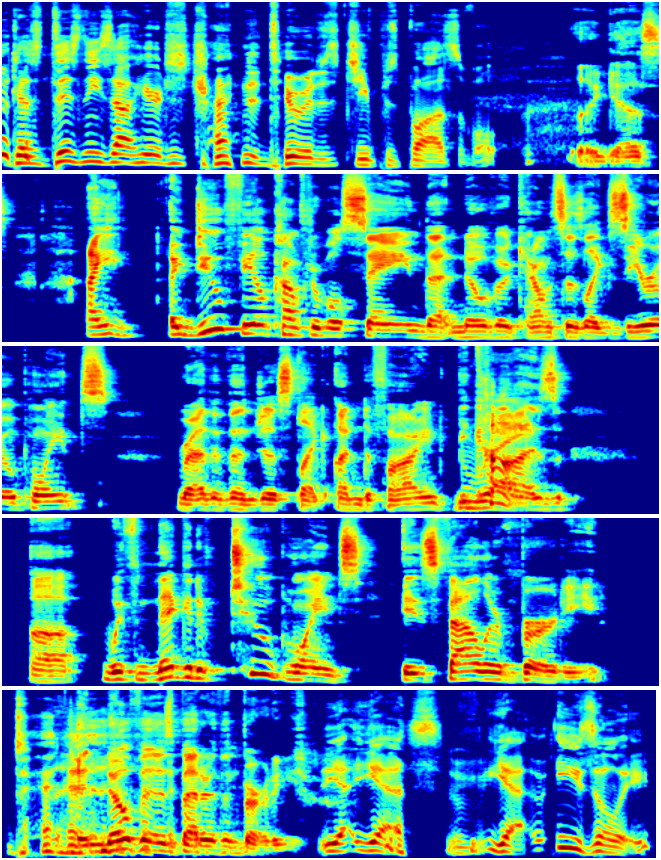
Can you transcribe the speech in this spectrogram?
because Disney's out here just trying to do it as cheap as possible. I guess. I I do feel comfortable saying that Nova counts as like zero points rather than just like undefined because uh with negative two points is Fowler Birdie and Nova is better than Birdie. Yeah, yes. Yeah, easily.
